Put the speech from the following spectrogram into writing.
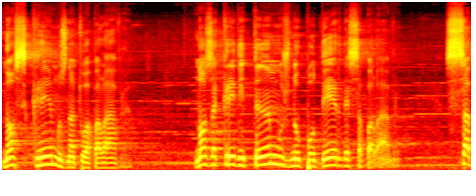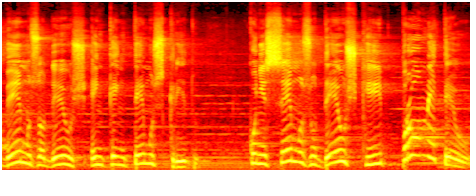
nós cremos na tua palavra. Nós acreditamos no poder dessa palavra. Sabemos, ó oh Deus, em quem temos crido. Conhecemos o Deus que prometeu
